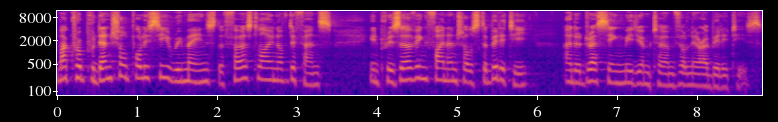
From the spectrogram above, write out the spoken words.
macroprudential policy remains the first line of defense in preserving financial stability and addressing medium-term vulnerabilities.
